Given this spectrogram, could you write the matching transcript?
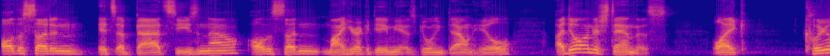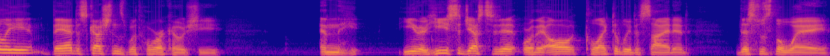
all of a sudden it's a bad season now. All of a sudden, My Hero Academia is going downhill. I don't understand this. Like, clearly they had discussions with Horikoshi, and he, either he suggested it or they all collectively decided this was the way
